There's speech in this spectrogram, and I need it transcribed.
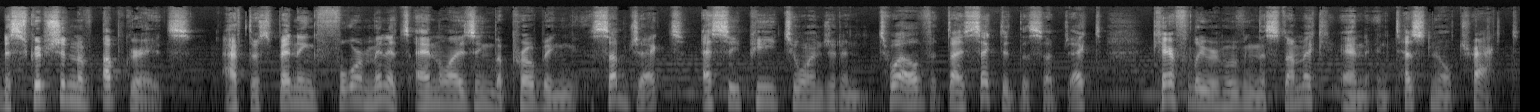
Description of upgrades. After spending four minutes analyzing the probing subject, SCP 212 dissected the subject, carefully removing the stomach and intestinal tract.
